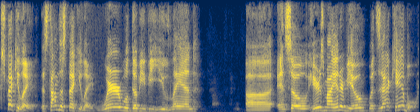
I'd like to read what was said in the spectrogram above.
speculate. It's time to speculate. Where will WVU land? Uh, and so here's my interview with Zach Campbell.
